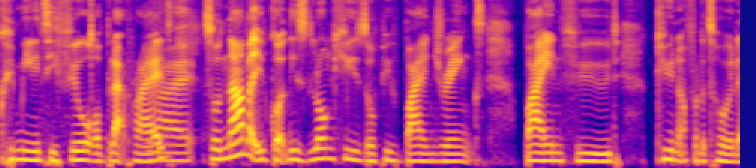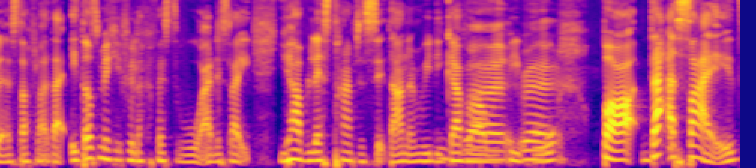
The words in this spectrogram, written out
community feel of Black Pride. Right. So now that you've got these long queues of people buying drinks, buying food, queuing up for the toilet and stuff like that, it does make it feel like a festival and it's like you have less time to sit down and really gather Right, with people. right. But that aside,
